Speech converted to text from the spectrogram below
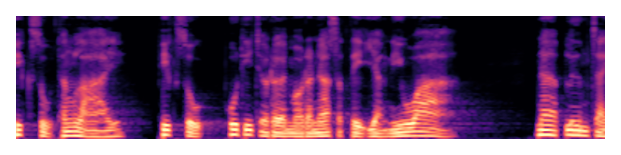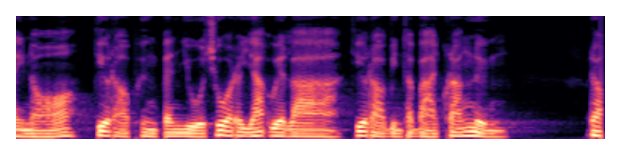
ภิกษุทั้งหลาย ภิกษุผู้ที่เจริญมรณสติอย่างนี้ว่า น่าปลื้มใจหนอที่เราพึงเป็นอยู่ชั่วระยะเวลาที่เราบินทบาทครั้งหนึ่ง เรา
